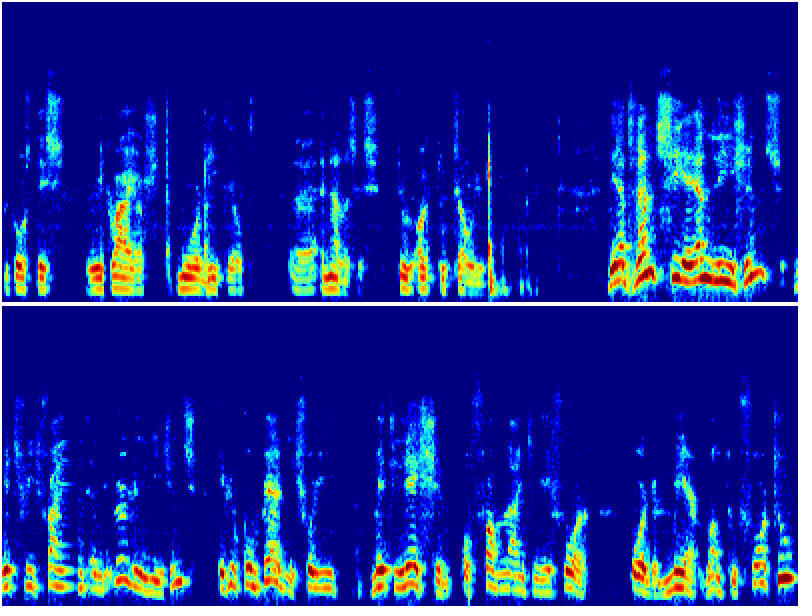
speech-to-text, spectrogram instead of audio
because this requires more detailed uh, analysis to, uh, to tell you. The advanced CIN lesions, which we find in the early lesions, if you compare these for the methylation of FAM19A4 or the miR1242,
